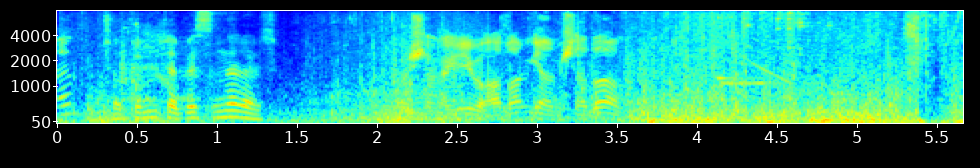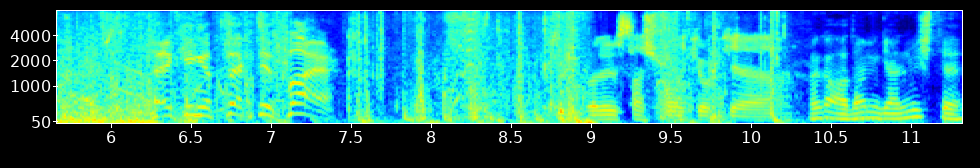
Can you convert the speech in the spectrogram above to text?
sen? Çatının tepesindeler. Şaka gibi adam gelmiş adam. Taking effective fire. Böyle bir saçmalık yok ya. Kanka adam gelmiş de.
